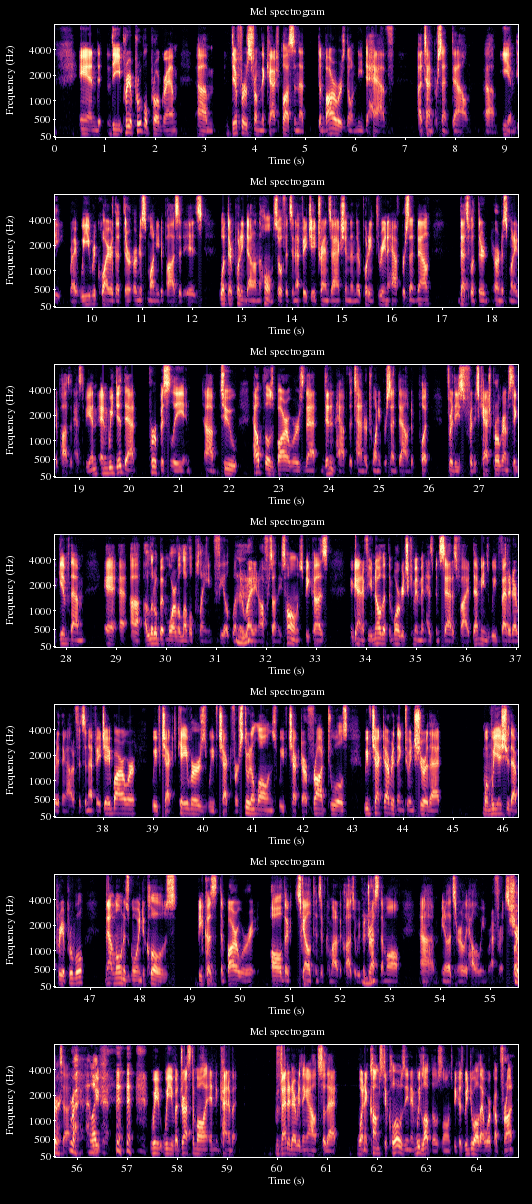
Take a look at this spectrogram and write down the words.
And the pre-approval program um, differs from the Cash Plus in that the borrowers don't need to have a 10% down um, EMD, right? We require that their earnest money deposit is what they're putting down on the home. So if it's an FHA transaction and they're putting three and a half percent down, that's what their earnest money deposit has to be. And and we did that purposely uh, to help those borrowers that didn't have the 10 or 20 percent down to put for these for these cash programs to give them a, a, a little bit more of a level playing field when they're Mhm. writing offers on these homes because again if you know that the mortgage commitment has been satisfied that means we've vetted everything out if it's an fha borrower we've checked CAIVRS we've checked for student loans we've checked our fraud tools we've checked everything to ensure that when we issue that pre-approval that loan is going to close because the borrower all the skeletons have come out of the closet we've Mhm. addressed them all um, you know that's an early halloween reference Sure. but, uh, right. I like that. we've, we, we've addressed them all and kind of vetted everything out so that when it comes to closing, and we love those loans because we do all that work up front,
